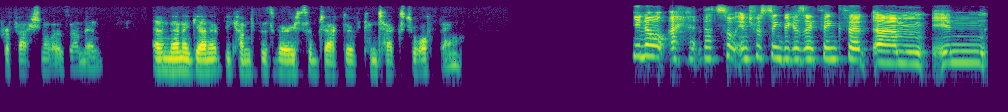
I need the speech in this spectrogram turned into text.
professionalism and and then again it becomes this very subjective contextual thing you know, I, that's so interesting because I think that um, in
